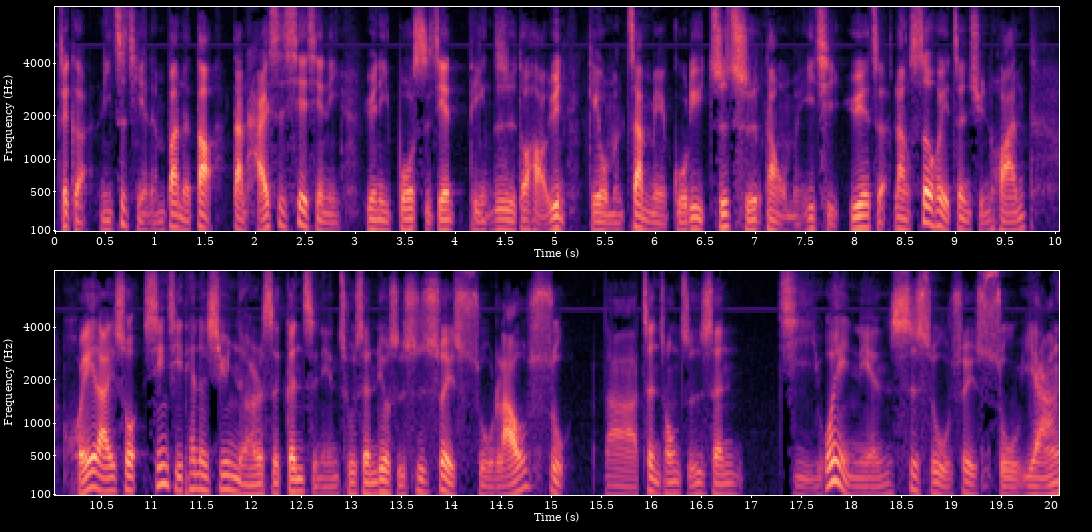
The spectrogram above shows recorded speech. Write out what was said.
这个，你自己也能办得到。但还是谢谢你愿意拨时间听日日都好运，给我们赞美、鼓励、支持，让我们一起约着，让社会正循环。回来说，星期天的幸运儿是庚子年出生，六十四岁属老鼠。那正冲值日生己未年，四十五岁属羊。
